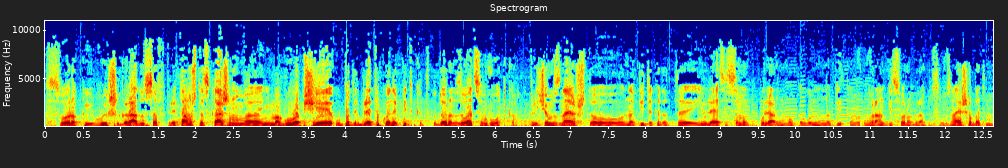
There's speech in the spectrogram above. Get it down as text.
40 и выше градусов. При том, что, скажем, э, не могу вообще употреблять такой такой напиток, который называется водка. Причем знаю, что напиток этот э, является самым популярным алкогольным напитком в ранге 40 градусов. Знаешь об этом?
